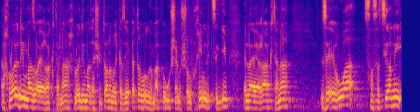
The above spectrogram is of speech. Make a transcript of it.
אנחנו לא יודעים מה זו עיירה קטנה, אנחנו לא יודעים מה זה השלטון המרכזי בפטרבורג ומה פירוש שהם שולחים נציגים אל העיירה הקטנה. זה אירוע סנסציוני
